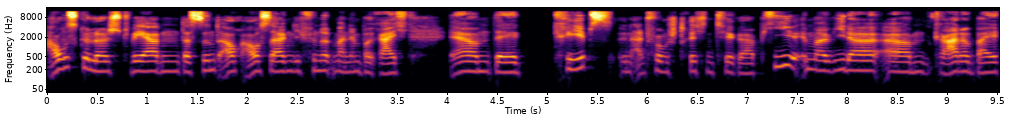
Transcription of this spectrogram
ausgelöscht werden. Das sind auch Aussagen, die findet man im Bereich ähm, der Krebs, in Anführungsstrichen Therapie, immer wieder, ähm, gerade bei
